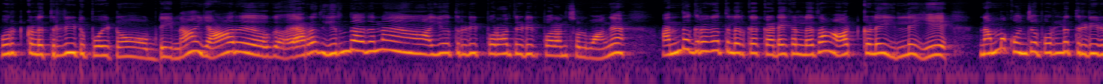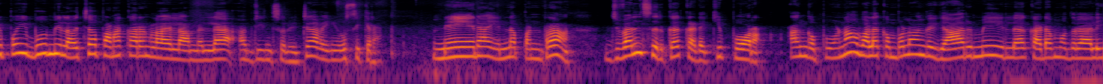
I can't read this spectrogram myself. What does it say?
பொருட்களை திருடிட்டு போயிட்டோம் அப்படின்னா யார் யாராவது இருந்தால் தானே ஐயோ திருடிட்டு போகிறான் திருடிட்டு போகிறான்னு சொல்லுவாங்க. அந்த கிரகத்தில் இருக்க கடைகளில் தான் ஆட்களே இல்லையே. நம்ம கொஞ்சம் பொருளை திருடிட்டு போய் பூமியில் வச்சா பணக்காரங்களா இல்லாமல்ல அப்படின்னு சொல்லிட்டு அவன் யோசிக்கிறான். நேராக என்ன பண்ணுறான் ஜுவல்ஸ் இருக்க கடைக்கு போகிறான் அங்கே போனால் வழக்கம் போல் அங்கே யாருமே இல்லை கடை முதலாளி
